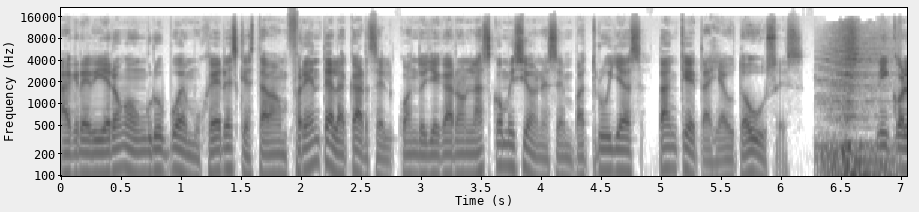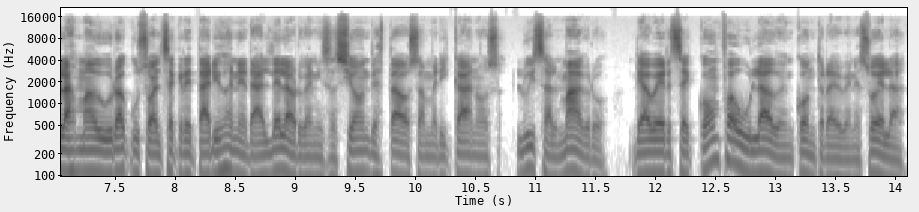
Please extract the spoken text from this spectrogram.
agredieron a un grupo de mujeres que estaban frente a la cárcel cuando llegaron las comisiones en patrullas, tanquetas y autobuses. Nicolás Maduro acusó al secretario general de la Organización de Estados Americanos, Luis Almagro, de haberse confabulado en contra de Venezuela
